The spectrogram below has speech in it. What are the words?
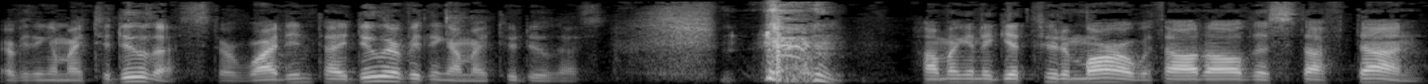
everything on my to do list, or why didn't I do everything on my to do list? How am I going to get through tomorrow without all this stuff done?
